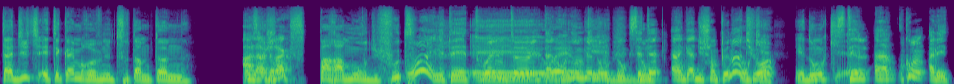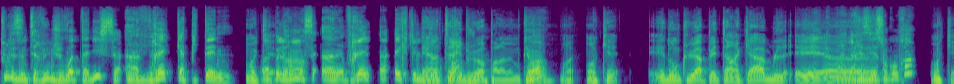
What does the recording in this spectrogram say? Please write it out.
Tadic était quand même revenu de Southampton à l'Ajax par amour du foot. Ouais, il était Twente, Et- il était ouais, Groningen, ok, donc, donc- c'était un gars du championnat, tu vois. Et donc, C'était un, comment- allez, tous les interviews que je vois de Tadic, c'est un vrai capitaine. ok. On l'appelle vraiment, c'est un vrai, un ex et un terrible joueur par la même occasion. Ouais, ok. Et donc lui a pété un câble et, Et, bah, il a euh, résilié son contrat. Ok.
